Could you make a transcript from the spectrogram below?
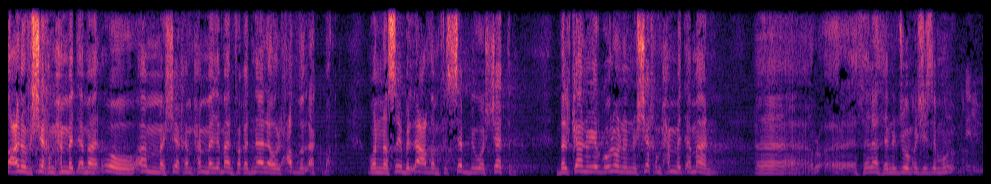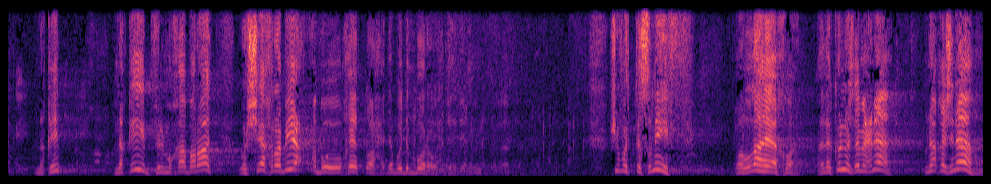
طعنوا في الشيخ محمد أمان. أوه أما الشيخ محمد أمان فقد ناله الحظ الأكبر والنصيب الأعظم في السب والشتم. بل كانوا يقولون إنه الشيخ محمد أمان آه ثلاثة نجوم إيش يسمونه؟ نقيب. نقيب في المخابرات. والشيخ ربيع أبو خيط واحد أبو دبورة واحدة شوفوا التصنيف. والله يا إخوان هذا كله سمعناه وناقشناهم.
